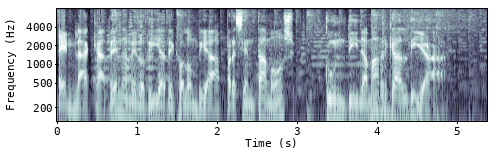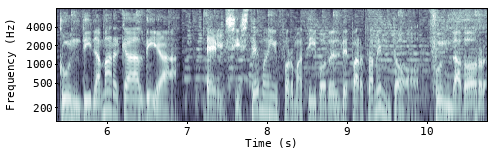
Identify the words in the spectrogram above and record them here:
En la cadena Melodía de Colombia presentamos Cundinamarca al Día. Cundinamarca al Día, el sistema informativo del departamento. Fundador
